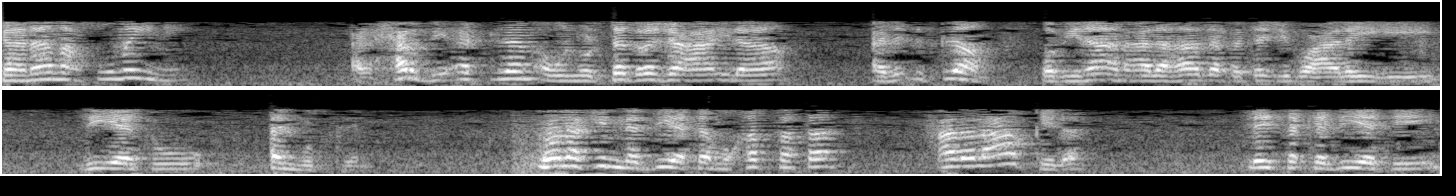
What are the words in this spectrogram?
كانا معصومين. الحرب أسلم أو المرتد رجع إلى الإسلام. وبناء على هذا فتجب عليه دية المسلم. ولكن الدية مخففة على العاقلة. ليس كدية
